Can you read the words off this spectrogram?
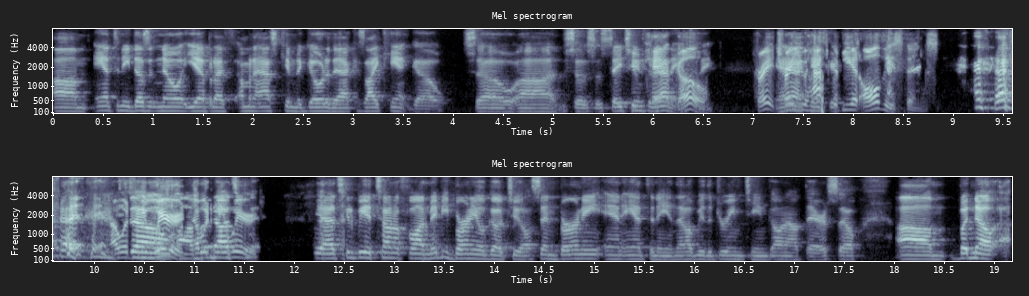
Um, Anthony doesn't know it yet, but I, I'm going to ask him to go to that because I can't go. So, uh, so so stay tuned for can't that. go. Anthony. Trey, Trey, Yeah, you have go. to be at all these things. that would be weird. That would be uh, weird. Yeah, it's going to be a ton of fun. Maybe Bernie will go too. I'll send Bernie and Anthony, and that'll be the dream team going out there. So, um, but no, uh,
